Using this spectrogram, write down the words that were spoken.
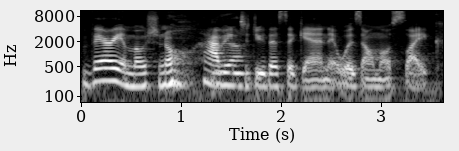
very emotional having Yeah. to do this again. It was almost like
